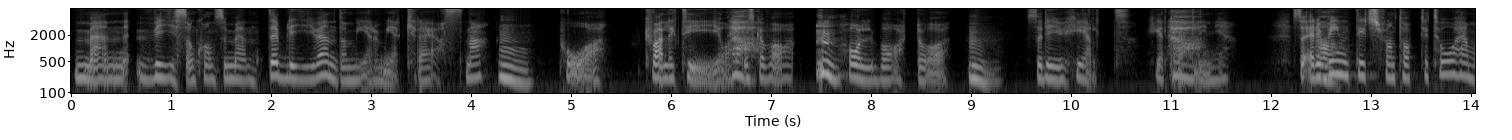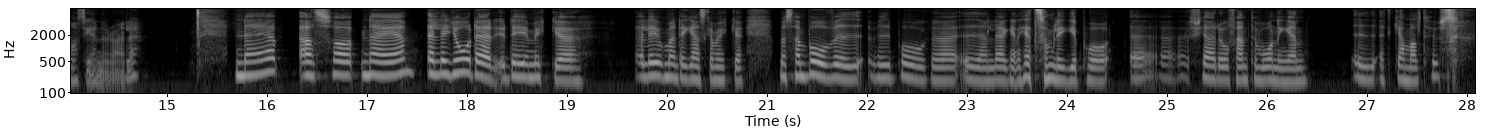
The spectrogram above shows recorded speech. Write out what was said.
Men vi som konsumenter blir ju ändå mer och mer kräsna Mm. på kvalitet och att det ska vara hållbart. Och, Mm. så det är ju helt, helt Ja. rätt linje. Så är det Ja. vintage från topp till tå hemma hos er nu då, eller? Nej, alltså nej. Eller jo, det är, det är mycket. Eller jo, men det är ganska mycket. Men sen bor vi, vi bor eh, i en lägenhet som ligger på eh, fjärde och femte våningen i ett gammalt hus.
